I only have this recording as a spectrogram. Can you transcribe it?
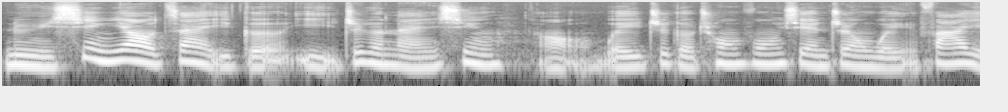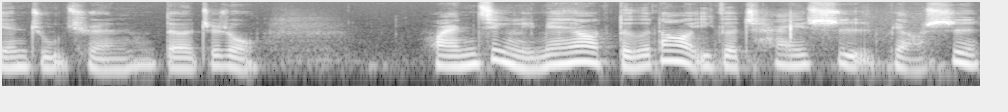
女性要在一个以这个男性啊为这个冲锋陷阵、为发言主权的这种环境里面，要得到一个差事，表示。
